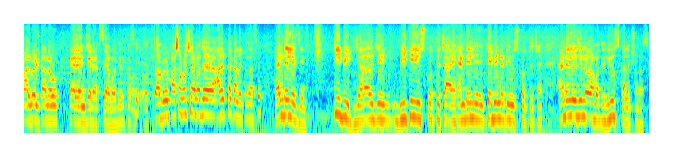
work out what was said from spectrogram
মার্বেলটারও অ্যারেঞ্জে রাখছি আমাদের কাছে. তারপরে পাশাপাশি আমাদের আরেকটা কালেকশন আছে হ্যান্ডেল এজিন টিভি যারা ওই যে বিটি ইউজ করতে চায় হ্যান্ডেল ক্যাবিনেট ইউজ করতে চায় হ্যান্ডেল এজিনের আমাদের হিউজ কালেকশন আছে।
